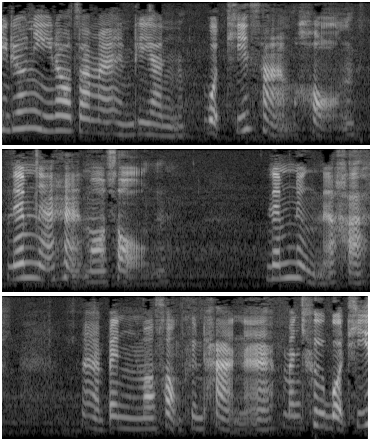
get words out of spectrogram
นเรื่องนี้เราจะมาเรียนบทที่ 3 ของเล่มเนื้อหาม2เล่มหนึ่งนะคะอ่าเป็นม2พื้นฐานนะ มันคือบทที่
